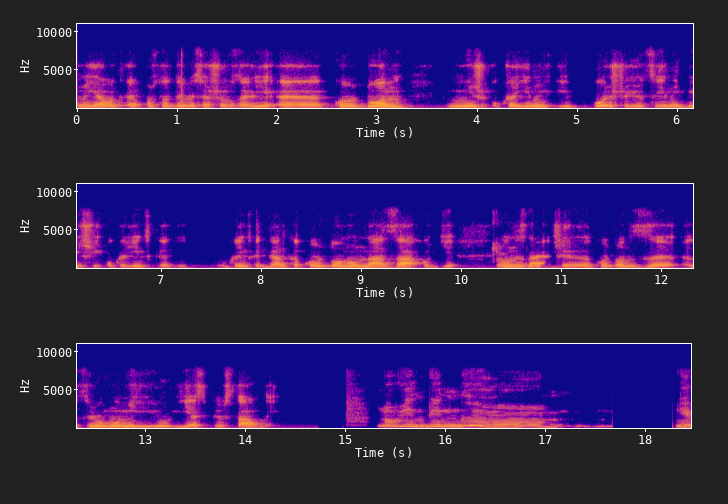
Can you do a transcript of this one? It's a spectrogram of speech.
Ну я от е, просто дивлюся, що взагалі е, кордон між Україною і Польщею це є найбільший українська українська ділянка кордону на заході. Ну, не знаю, чи кордон з, з Румунією є співставний. Ну він він е, ні,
